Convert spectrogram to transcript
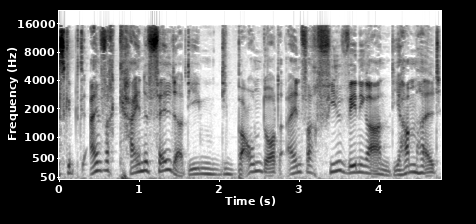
Es gibt einfach keine Felder. Die, die bauen dort einfach viel weniger an. Die haben halt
